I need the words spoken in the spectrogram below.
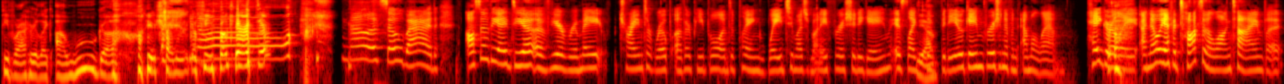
People are out here like, "Awooga," while you're trying to make a female character. No, that's so bad. Also, the idea of your roommate trying to rope other people into paying way too much money for a shitty game is like Yeah. the video game version of an MLM. Hey, girly, I know we haven't talked in a long time, but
